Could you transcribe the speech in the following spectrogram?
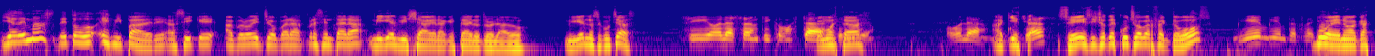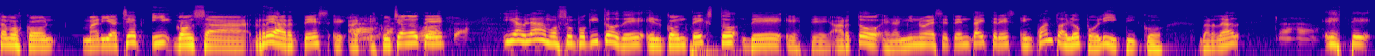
Y además de todo, es mi padre, así que aprovecho para presentar a Miguel Villagra, que está del otro lado. Miguel, ¿nos escuchás? Sí, hola Santi, ¿cómo estás? ¿Cómo querido? Hola, ¿me Aquí está. escuchás? Sí, sí, yo te escucho perfecto. ¿Vos? Bien, bien, perfecto. Bueno, acá estamos con María Chep y Gonza Reartes, eh, Ah, escuchándote. Gonza. Y hablábamos un poquito del contexto de este Artaud en el 1973 en cuanto a lo político, ¿verdad? Ajá. Este,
